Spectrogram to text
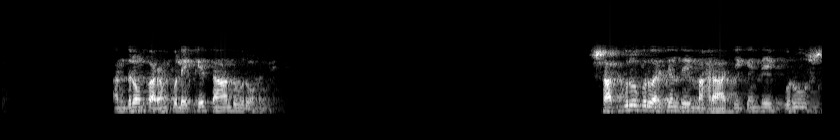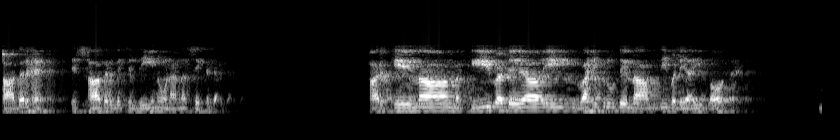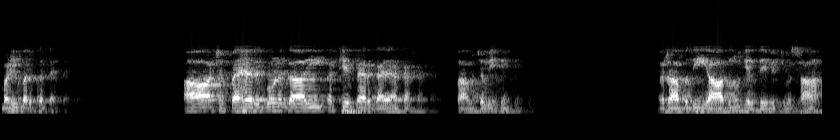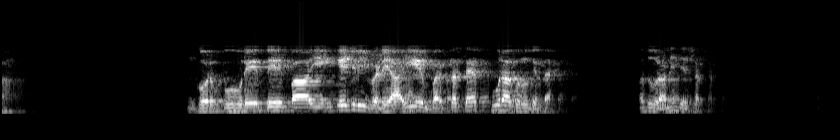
ਅੰਦਰੋਂ ਭਰਮ ਭੁਲੇਖੇ ਤਾਂ ਦੂਰ ਹੋਣਗੇ। ਸਤਿਗੁਰੂ ਗੁਰੂ ਅਰਜਨ ਦੇਵ ਮਹਾਰਾਜ ਜੀ ਕਹਿੰਦੇ, ਗੁਰੂ ਸਾਗਰ ਹੈ ਤੇ ਸਾਗਰ ਵਿੱਚ ਲੀਨ ਹੋਣਾ ਨਾ ਸਿੱਖ ਜਾ ਹਰ ਕੇ ਨਾਮ ਕੀ ਵਡਿਆਈ, ਵਾਹਿਗੁਰੂ ਦੇ ਨਾਮ ਦੀ ਵਡਿਆਈ ਬਹੁਤ ਹੈ, ਬੜੀ ਬਰਕਤ ਹੈ। ਆਠ ਪਹਿਰ ਗੁਣ ਗਾਈ, ਅਠੇ ਪੈਰ ਗਾਇਆ ਕਰ, ਭਾਵ 24 ਘੰਟੇ ਰੱਬ ਦੀ ਯਾਦ ਨੂੰ ਹਿਰਦੇ ਵਿੱਚ ਵਸਾ। ਗੁਰਪੂਰੇ ਤੇ ਪਾਈ, ਇਹ ਜਿਹੜੀ ਵਡਿਆਈ, ਇਹ ਬਰਕਤ ਹੈ, ਪੂਰਾ ਗੁਰੂ ਦਿੰਦਾ ਹੈ। ਅਧੂਰਾ ਨਹੀਂ ਦੇ ਸਕਦਾ।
